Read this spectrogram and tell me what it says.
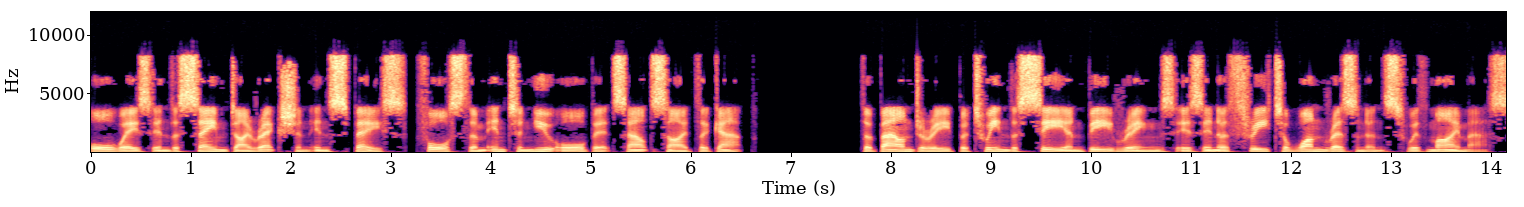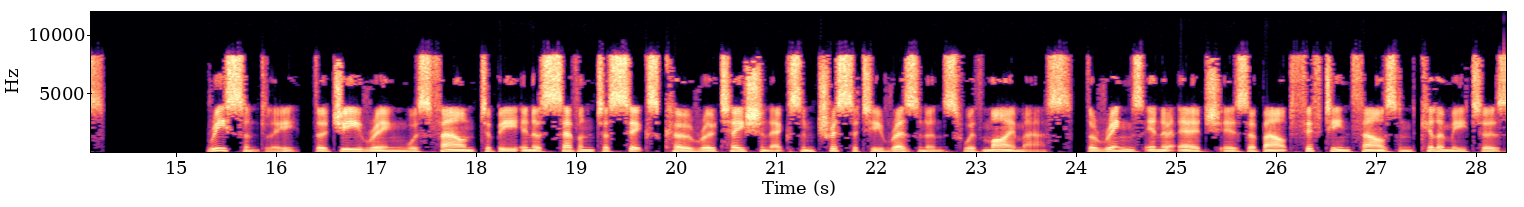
always in the same direction in space, force them into new orbits outside the gap. The boundary between the C and B rings is in a 3 to 1 resonance with Mimas. Recently, the G-ring was found to be in a 7 to 6 co-rotation eccentricity resonance with Mimas. The ring's inner edge is about 15,000 kilometers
